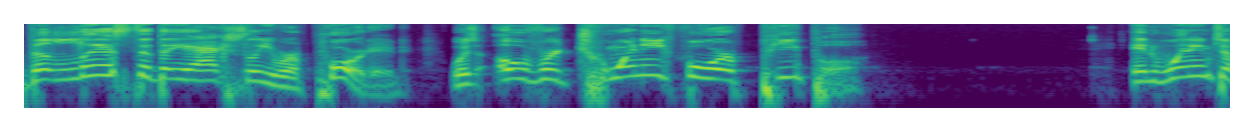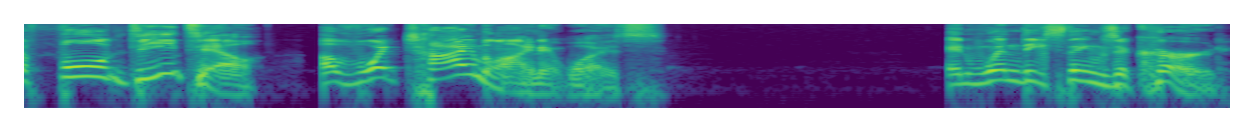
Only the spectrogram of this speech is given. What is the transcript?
The list that they actually reported was over 24 people and went into full detail of what timeline it was and when these things occurred.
